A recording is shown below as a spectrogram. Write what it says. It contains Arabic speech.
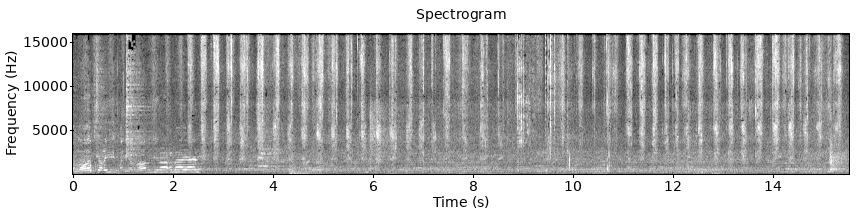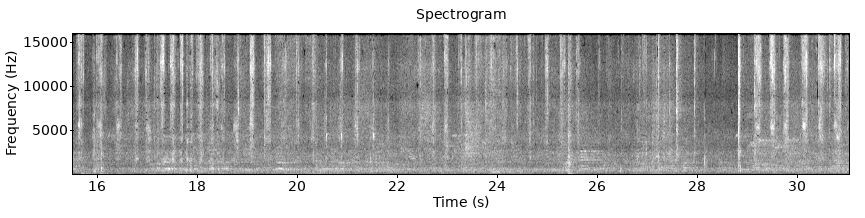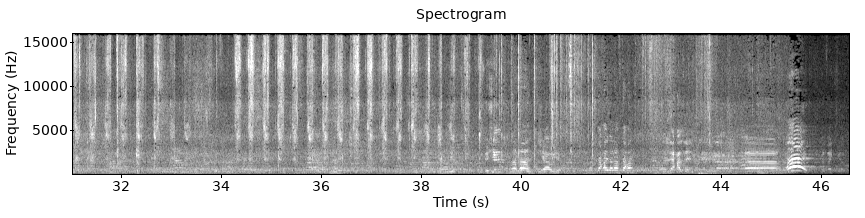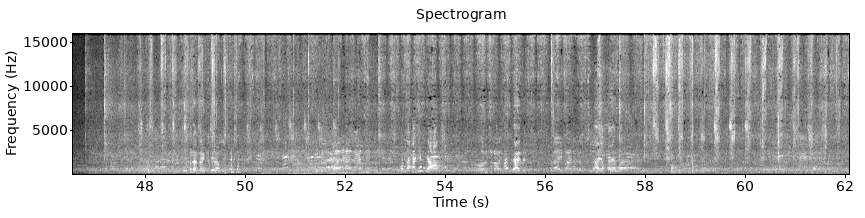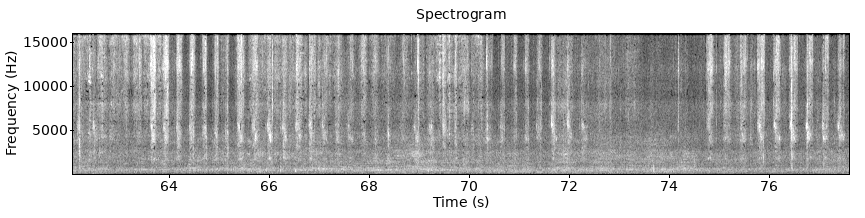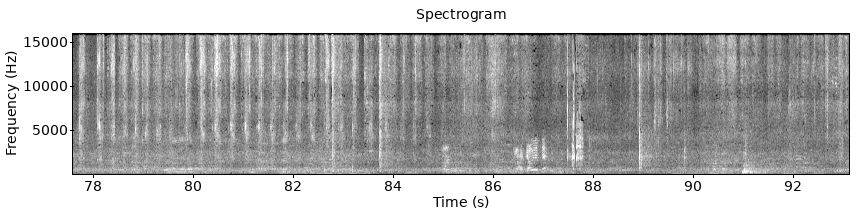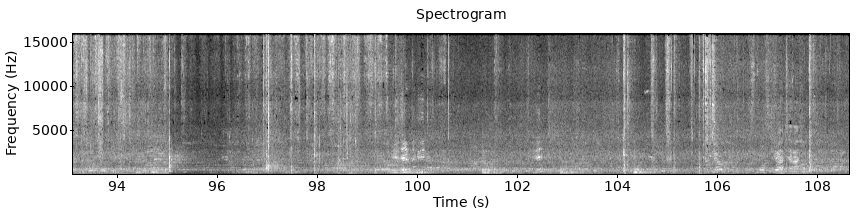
شباب سعيد. حي الله من اللي راحوا معايا إيش شاوية. افتحها ولا ما افتحها؟ مزحها زين. آه، اي أفكر وأنا هذا عندي ولا لا؟ حد يفتحها؟ حد لا بس لا يفتح Gracias, gracias.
